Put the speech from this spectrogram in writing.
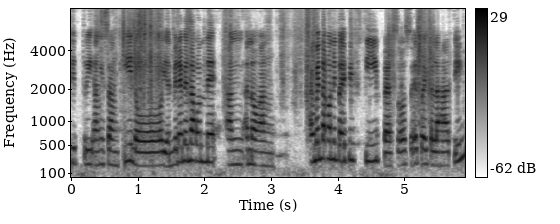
83 ang isang kilo. Yan, binibenta ko ne, ang, ano, ang, ang benta ko nito ay 50 pesos. So, ito ay kalahating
